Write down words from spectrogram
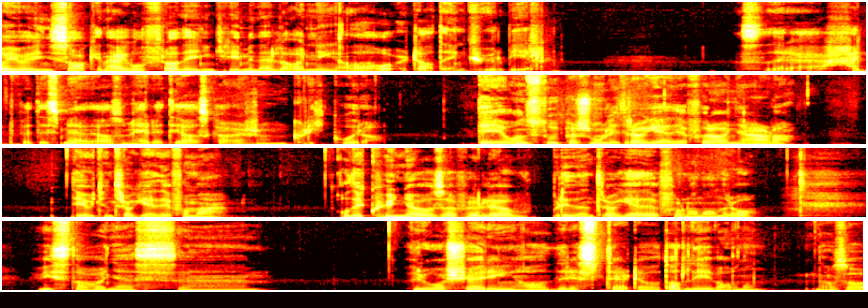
er jo den saken jeg går fra den kriminelle handlinga over til at det er en kul bil. Så det er helvetes media som hele tida skal være sånn klikkorder. Det er jo en stor personlig tragedie for han her, da. Det er jo ikke en tragedie for meg. Og det kunne jo selvfølgelig ha blitt en tragedie for noen andre òg. Hvis da hans eh, råkjøring hadde resultert i å ha tatt livet av noen. Altså,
